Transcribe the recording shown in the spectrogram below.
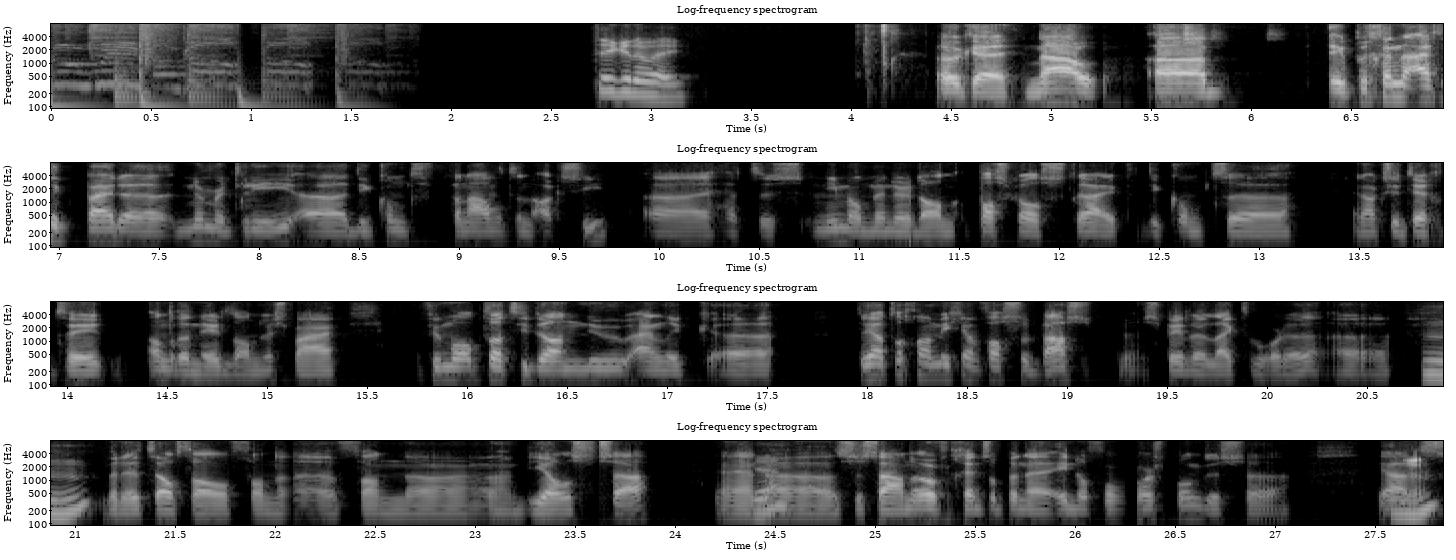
Louis van Gaal, Gaal, Gaal. Take it away. Oké, nou, eh, ik begin eigenlijk bij de nummer drie. Eh, die komt vanavond in actie. Eh, het is niemand minder dan Pascal Struik. Die komt eh, in actie tegen twee andere Nederlanders. Maar het viel me op dat hij dan nu eindelijk ja, toch wel een beetje een vaste basisspeler lijkt te worden. Mhm. met het elftal van, van Bielsa. En Ja. ze staan overigens op een eh, 1-0 voorsprong. Dus ja, Mhm. dat, is,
